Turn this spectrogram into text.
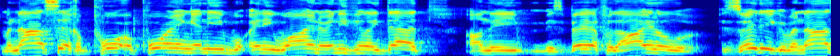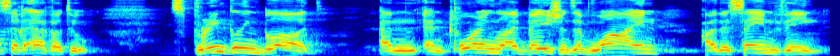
manasech, pour, pouring any any wine or anything like that on the mizbeach for the idol, or manasech echatu, sprinkling blood and and pouring libations of wine are the same thing.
